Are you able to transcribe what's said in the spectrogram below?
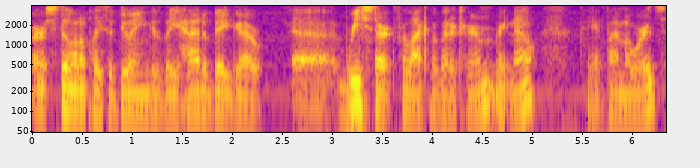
are still in a place of doing, because they had a big uh, uh, restart, for lack of a better term, right now. Can't find my words.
